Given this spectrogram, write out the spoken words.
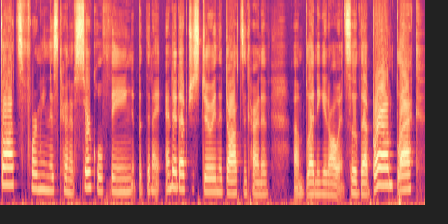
dots, forming this kind of circle thing. But then I ended up just doing the dots and kind of um, blending it all in. So the brown, black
